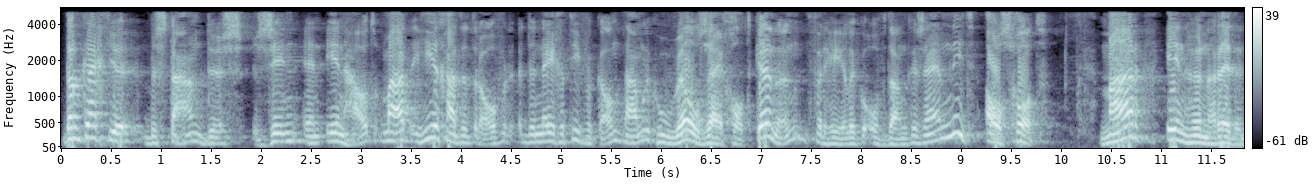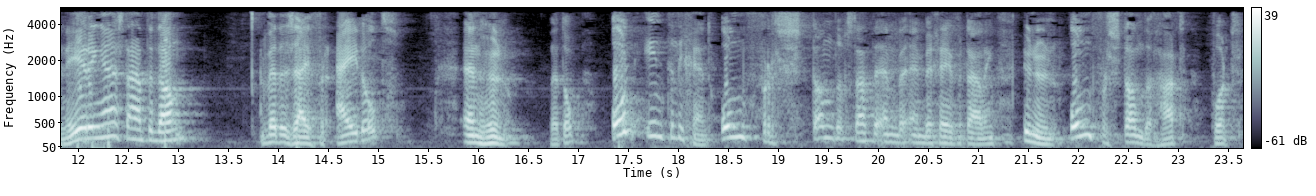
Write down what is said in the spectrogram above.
dan krijg je bestaan dus zin en inhoud. Maar hier gaat het erover, de negatieve kant, namelijk hoewel zij God kennen, verheerlijken of danken zij Hem niet als God. Maar in hun redeneringen, staat er dan, werden zij verijdeld en hun, let op, onintelligent, onverstandig staat de NBG-vertaling, in hun onverstandig hart wordt,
